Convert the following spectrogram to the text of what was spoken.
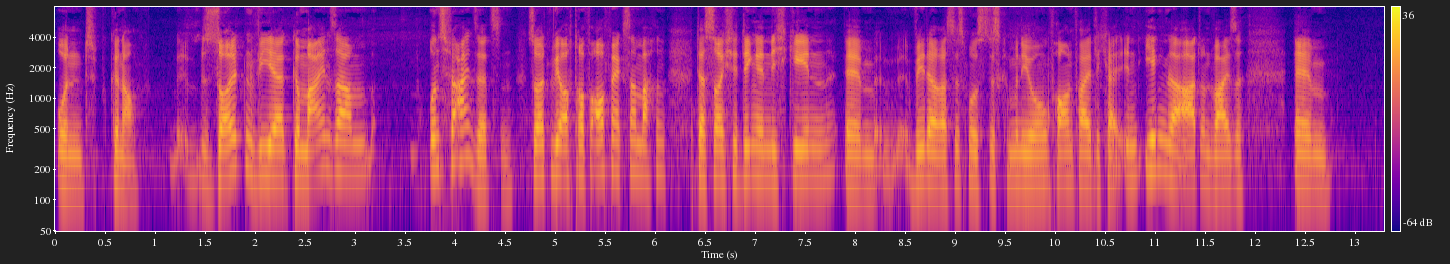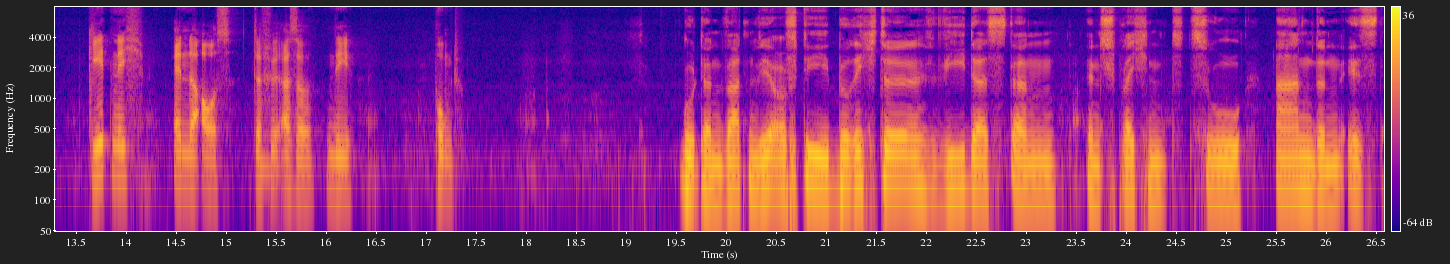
und genau, sollten wir gemeinsam uns für einsetzen. Sollten wir auch darauf aufmerksam machen, dass solche Dinge nicht gehen, ähm, weder Rassismus, Diskriminierung, Frauenfeindlichkeit in irgendeiner Art und Weise, ähm, geht nicht, Ende aus. Dafür, also, nee, Punkt. Gut, dann warten wir auf die Berichte, wie das dann entsprechend zu ahnden ist.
